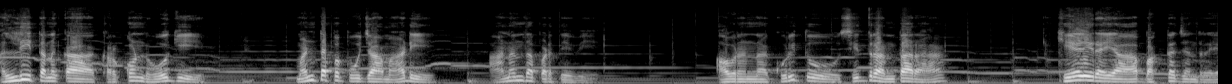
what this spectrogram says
ಅಲ್ಲಿ ತನಕ ಕರ್ಕೊಂಡು ಹೋಗಿ ಮಂಟಪ ಪೂಜಾ ಮಾಡಿ ಆನಂದ ಪಡ್ತೇವೆ. ಅವರನ್ನು ಕುರಿತು ಸಿದ್ರ ಅಂತಾರ, ಕೇಳಿರಯ್ಯ ಭಕ್ತ ಜನರೇ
